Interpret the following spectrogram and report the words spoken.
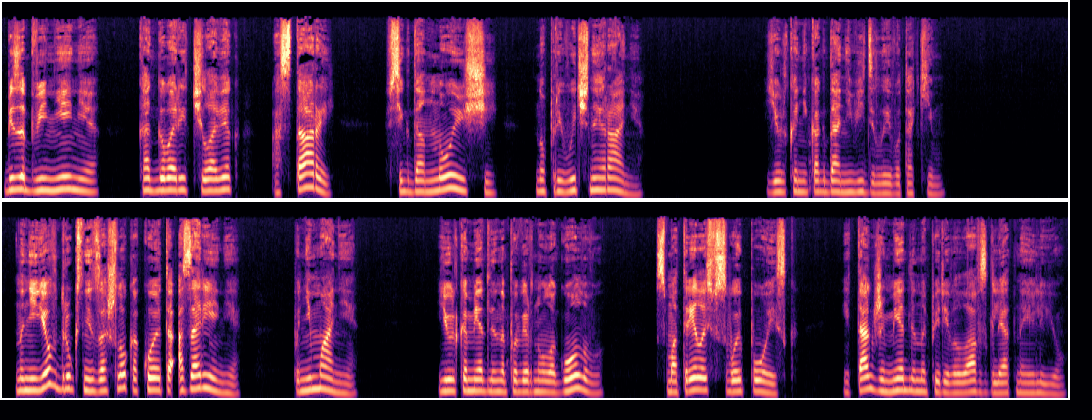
без обвинения, как говорит человек о старой, всегда ноющей, но привычной ране. Юлька никогда не видела его таким. На нее вдруг снизошло какое-то озарение, понимание. Юлька медленно повернула голову, смотрелась в свой поиск и также медленно перевела взгляд на Илью.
